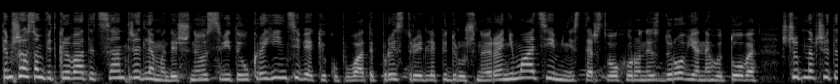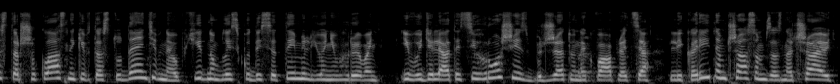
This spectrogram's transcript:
Тим часом відкривати центри для медичної освіти українців, як і купувати пристрої для підручної реанімації, Міністерство охорони здоров'я не готове. Щоб навчити старшокласників та студентів, необхідно близько 10 мільйонів гривень. І виділяти ці гроші із бюджету не квапляться. Лікарі тим часом зазначають,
